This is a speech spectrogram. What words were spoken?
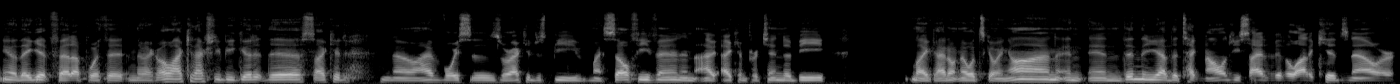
you know they get fed up with it and they're like oh i could actually be good at this i could you know i have voices or i could just be myself even and i, I can pretend to be like i don't know what's going on and and then you have the technology side of it a lot of kids now are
